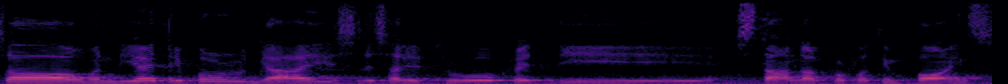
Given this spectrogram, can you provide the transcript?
So when the IEEE guys decided to create the standard for floating points,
